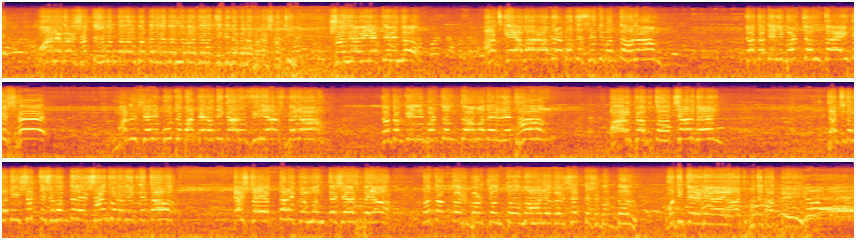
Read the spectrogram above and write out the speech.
মহানগর সত্য দলের পক্ষ থেকে ধন্যবাদ জানাচ্ছি, কৃতজ্ঞতা প্রকাশ করছি। সংগ্রামী নেতৃবৃন্দ, আজকে আবার আমরা প্রতিশ্রুতিবদ্ধ হলাম। যতদিন পর্যন্ত এই দেশে মানুষের বুটপাতের অধিকার ফিরে আসবে না যতদিন পর্যন্ত আমাদের নেতা ভারপ্রাপ্ত চেয়ারম্যান জাতীয়তাবাদী স্বেচ্ছাসেবক দলের সাংগঠনিক নেতা। দেশনায়ক তারেক রহমান দেশে আসবে না। ততক্ষণ পর্যন্ত মহানগর স্বেচ্ছাসেবক দল অতীতের ন্যায় রাজপথে থাকবে।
